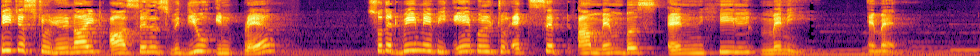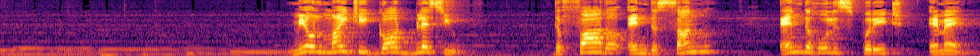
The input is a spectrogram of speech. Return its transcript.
teach us to unite ourselves with you in prayer so that we may be able to accept our members and heal many. Amen. May Almighty God bless you, the Father and the Son and the Holy Spirit. Amen.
